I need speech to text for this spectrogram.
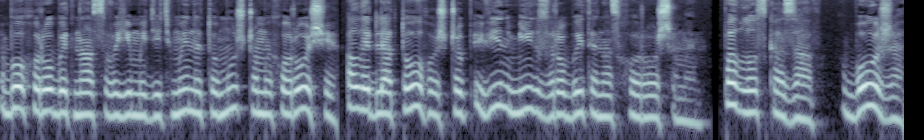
Бог робить нас своїми дітьми не тому, що ми хороші, але для того, щоб він міг зробити нас хорошими. Павло сказав. Боже,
